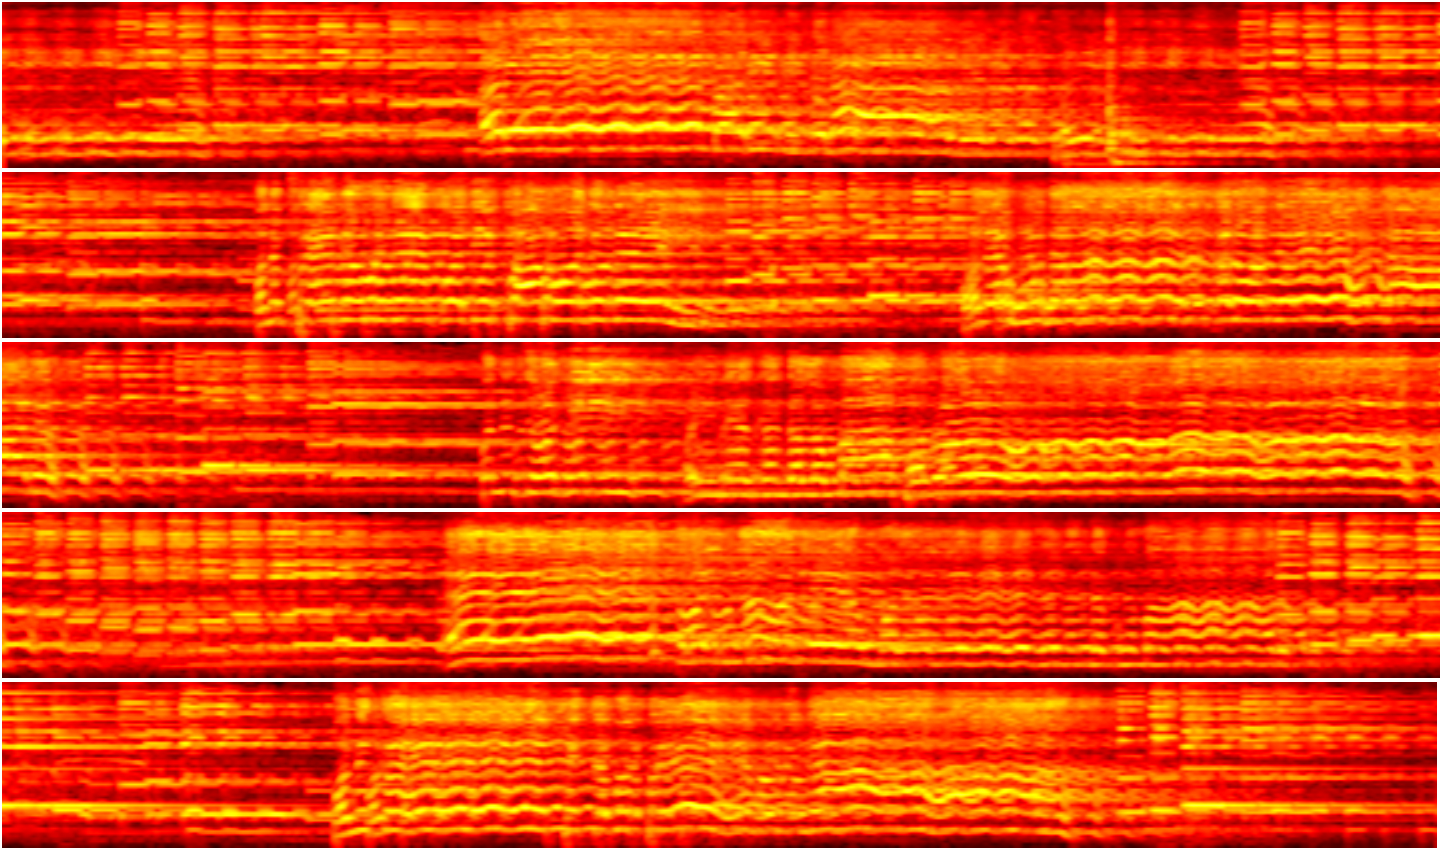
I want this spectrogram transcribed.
અરે, મારી નિંદ્રા મેરણ થઈ. અને પ્રેમ મને કોઈ પામો જ નહીં. ભલે હું કરો જોજી, થઈને જંગલમાં ફરો. એ તોય ના રે મળે જનંદ કુમાર પણ કહે, પિતમ પ્રેમ વિના.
